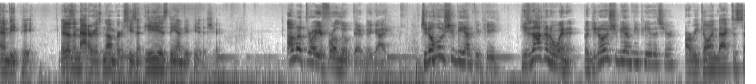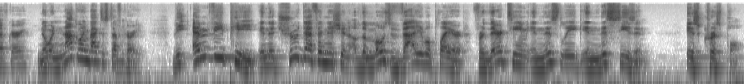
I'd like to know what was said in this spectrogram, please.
MVP. It doesn't matter his numbers. He's a, he is the MVP this year. I'm going to throw you for a loop there, big guy. Do you know who should be MVP? He's not going to win it, but do you know who should be MVP this year? Are we going back to Steph Curry? No, we're not going back to Steph hmm. Curry. The MVP, in the true definition of the most valuable player for their team in this league in this season, is Chris Paul.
